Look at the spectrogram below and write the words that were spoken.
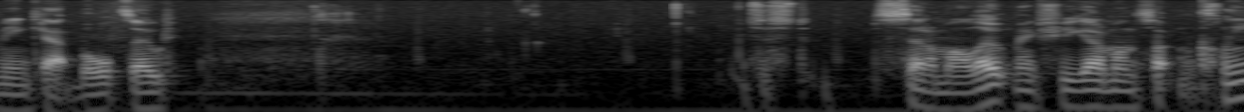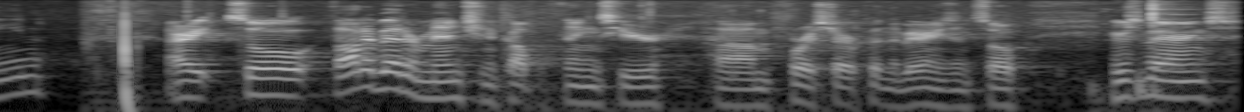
main cap bolts out. Just set them all out, make sure you got them on something clean. All right, so thought I better mention a couple things here um, before I start putting the bearings in. So here's the bearings.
